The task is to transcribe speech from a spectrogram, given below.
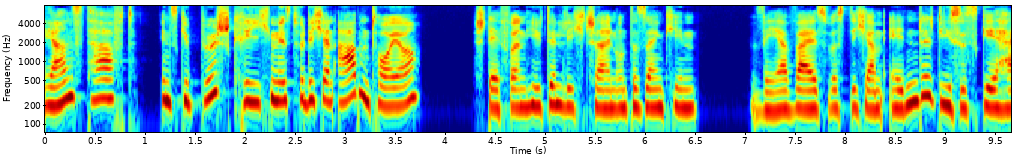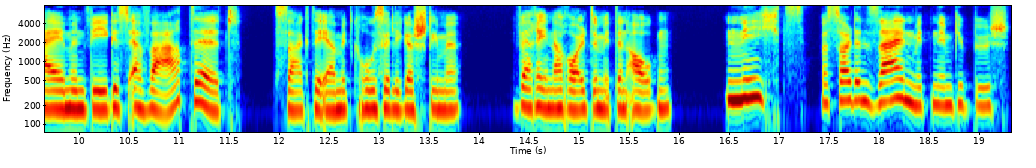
Ernsthaft? Ins Gebüsch kriechen ist für dich ein Abenteuer? Stefan hielt den Lichtschein unter sein Kinn. Wer weiß, was dich am Ende dieses geheimen Weges erwartet, sagte er mit gruseliger Stimme. Verena rollte mit den Augen. Nichts. Was soll denn sein mitten im Gebüsch?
